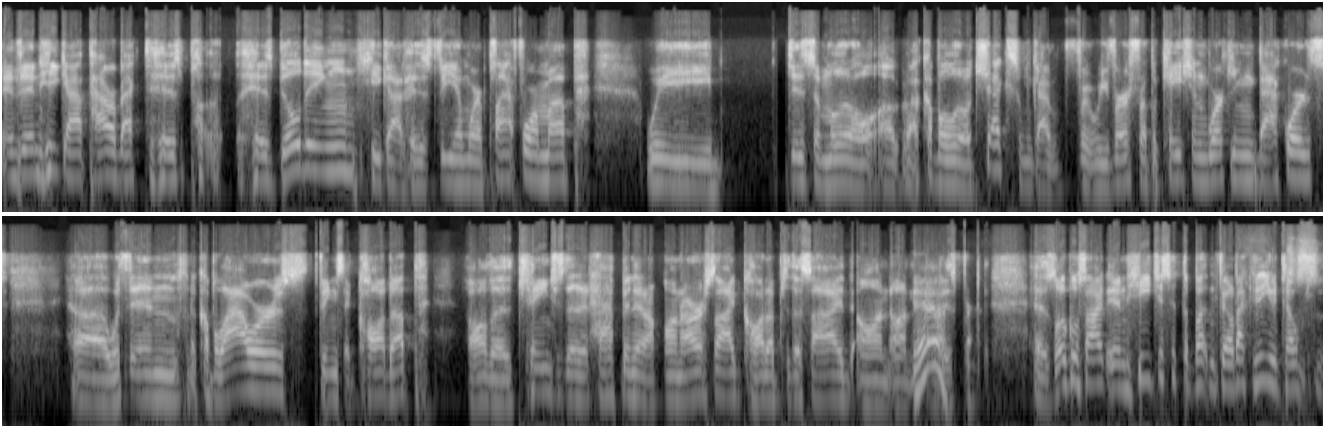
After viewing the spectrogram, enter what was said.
and then he got power back to his his building. He got his VMware platform up. We did some little a couple little checks. We got reverse replication working backwards. Uh, within a couple hours, things had caught up. All the changes that had happened on our side caught up to the side on on yeah. his, his local side, and he just hit the button, fell back. He didn't even tell me. So,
